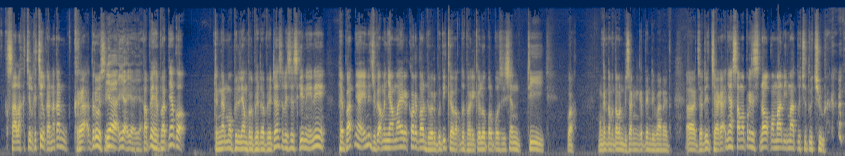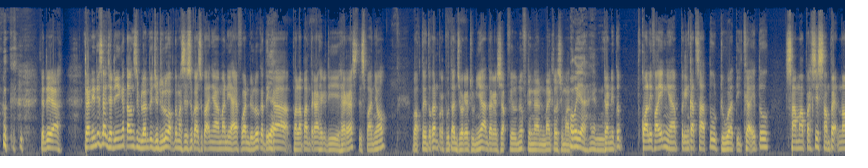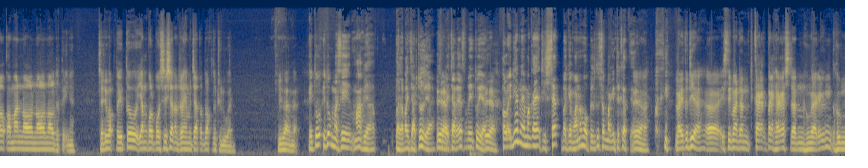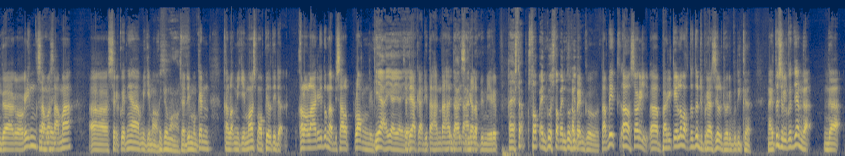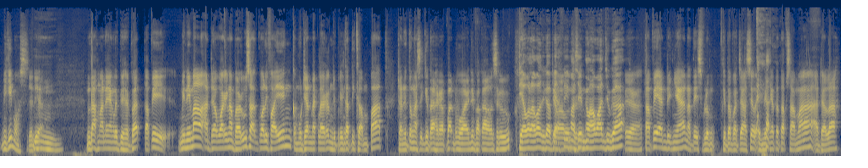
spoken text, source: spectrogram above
salah kecil-kecil karena kan gerak terus ya. Iya, iya, iya. Tapi hebatnya kok dengan mobil yang berbeda-beda selisih segini ini hebatnya ini juga menyamai rekor tahun 2003 waktu Barrichello pole position di mungkin teman-teman bisa ngingetin di mana itu. Uh, jadi jaraknya sama persis 0,577. jadi ya dan ini saya jadi ingat tahun 97 dulu waktu masih suka-sukanya Mania F1 dulu ketika yeah. balapan terakhir di Jerez di Spanyol. Waktu itu kan perebutan juara dunia antara Jacques Villeneuve dengan Michael Schumacher. Oh iya, yang... Dan itu qualifyingnya peringkat 1, 2, 3 itu sama persis sampai 0,000 detiknya. Jadi waktu itu yang pole position adalah yang mencatat waktu duluan. Gila nggak? Itu itu masih maaf ya balapan jadul ya, yeah. caranya seperti itu ya. Yeah. Kalau ini kan memang kayak di set bagaimana mobil itu semakin dekat ya. Yeah. Nah itu dia uh, istimewa dan karakter Harris dan Hungaroring Hungaroring sama-sama uh, sirkuitnya Mickey Mouse. Mickey Mouse. Jadi mungkin kalau Mickey Mouse mobil tidak kalau lari itu nggak bisa plong gitu. Iya iya iya. Jadi ya. agak ditahan-tahan ditahan sehingga lebih mirip. Kayak stop, stop and go stop and go stop gitu. and go. Tapi oh sorry uh, Barrichello waktu itu di Brazil 2003. Nah itu sirkuitnya nggak nggak Mickey Mouse. Jadi ya, hmm. ya entah mana yang lebih hebat tapi minimal ada warna baru saat qualifying kemudian McLaren di peringkat 3 4 dan itu ngasih kita harapan wah ini bakal seru di awal-awal juga pasti masih seru. ngelawan juga ya tapi endingnya nanti sebelum kita baca hasil endingnya tetap sama adalah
